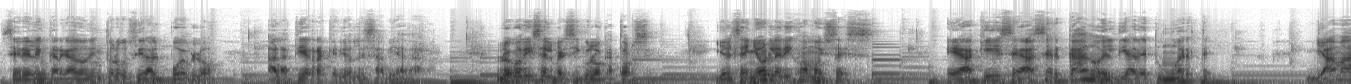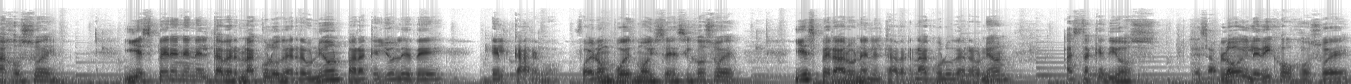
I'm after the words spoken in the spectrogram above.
sería el encargado de introducir al pueblo a la tierra que Dios les había dado. Luego dice el versículo 14, y el Señor le dijo a Moisés, He aquí se ha acercado el día de tu muerte. Llama a Josué y esperen en el tabernáculo de reunión para que yo le dé el cargo. Fueron pues Moisés y Josué y esperaron en el tabernáculo de reunión hasta que Dios les habló y le dijo, Josué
